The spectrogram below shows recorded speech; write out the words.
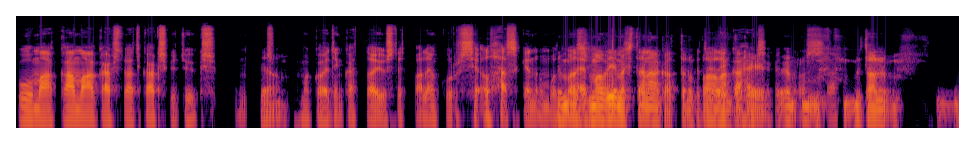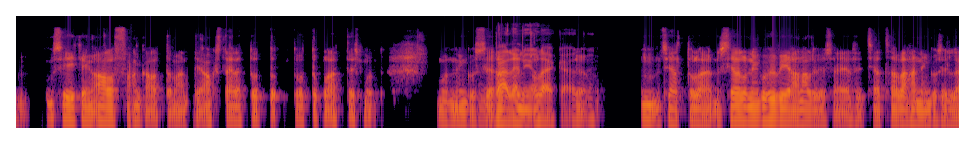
kuumaa kamaa 2021. Joo. Mä koitin katsoa just, että paljon kurssi on laskenut. Mutta mä, siis mä oon viimeksi tänään katsonut Palantiria, on Seeking Alphan kautta, mä en tiedä, onko teille tuttu, tuttu plattis, mutta, mutta niin kuin siellä, Välillä tulee käynyt. Mm, sieltä tulee, siellä on niin kuin hyviä analyysejä ja sitten sieltä saa vähän niin kuin sille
